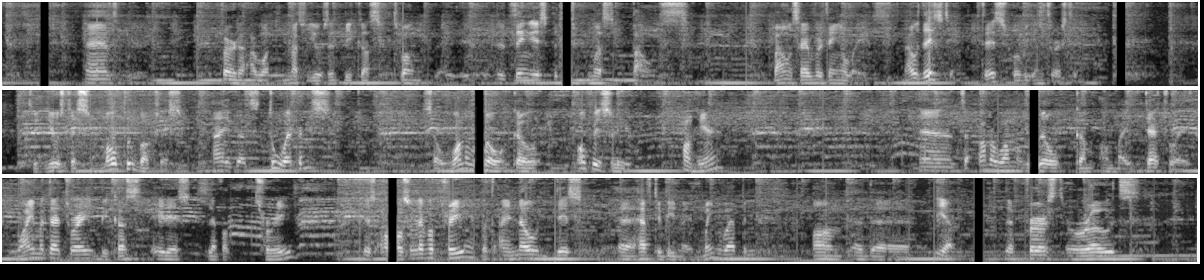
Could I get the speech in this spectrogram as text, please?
And further I will not use it because it won't the thing is it must bounce. Bounce everything away. Now this thing this will be interesting. To use the small two boxes I got two weapons so one will go obviously on here and the other one will come on my death ray. Why my death ray? Because it is level 3. It is also level 3, but I know this uh, have to be my main weapon on uh, the yeah the first road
